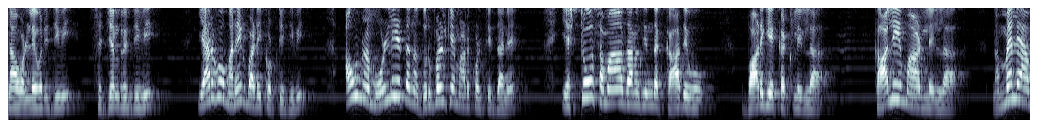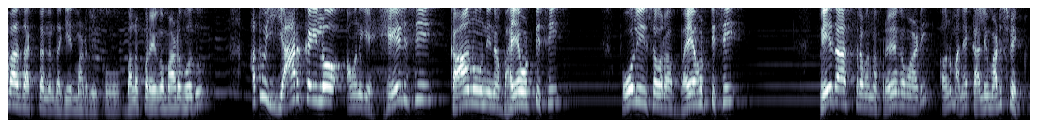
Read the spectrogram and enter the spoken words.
ನಾವು ಒಳ್ಳೆಯವರಿದ್ದೀವಿ, ಸಜ್ಜನರಿದ್ದೀವಿ ಯಾರಿಗೋ ಮನೆಗೆ ಬಾಡಿ ಕೊಟ್ಟಿದ್ದೀವಿ. ಅವನು ನಮ್ಮ ಒಳ್ಳೆಯತನ ದುರ್ಬಳಕೆ ಮಾಡಿಕೊಳ್ತಿದ್ದಾನೆ. ಎಷ್ಟೋ ಸಮಾಧಾನದಿಂದ ಕಾದೆವು. ಬಾಡಿಗೆ ಕಟ್ಟಲಿಲ್ಲ ಖಾಲಿ ಮಾಡಲಿಲ್ಲ. ನಮ್ಮೇಲೆ ಆವಾಜ್ ಆಗ್ತಾನೆ ಅಂದಾಗ ಏನು ಮಾಡಬೇಕು? ಬಲಪ್ರಯೋಗ ಮಾಡ್ಬೋದು. ಅಥವಾ ಯಾರ ಕೈಲೋ ಅವನಿಗೆ ಹೇಳಿಸಿ, ಕಾನೂನಿನ ಭಯ ಹುಟ್ಟಿಸಿ, ಪೊಲೀಸವರ ಭಯ ಹುಟ್ಟಿಸಿ ಭೇದಾಸ್ತ್ರವನ್ನು ಪ್ರಯೋಗ ಮಾಡಿ ಅವನು ಮನೆ ಖಾಲಿ ಮಾಡಿಸ್ಬೇಕು.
